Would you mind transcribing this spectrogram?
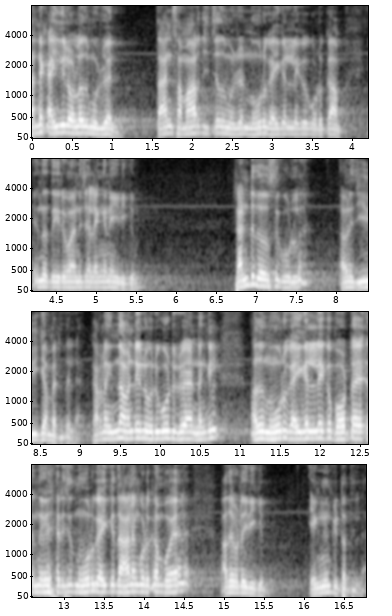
തന്റെ കയ്യിലുള്ളത് മുഴുവൻ താൻ സമാർജിച്ചത് മുഴുവൻ നൂറ് കൈകളിലേക്ക് കൊടുക്കാം എന്ന് തീരുമാനിച്ചാൽ എങ്ങനെയിരിക്കും? രണ്ട് ദിവസം കൂടുതൽ അവന് ജീവിക്കാൻ പറ്റത്തില്ല. കാരണം ഇന്ന് അവന്റെ കയ്യിൽ ഒരു കോടി രൂപ ഉണ്ടെങ്കിൽ അത് നൂറ് കൈകളിലേക്ക് പോട്ടെ എന്ന് വിചാരിച്ച് നൂറ് കൈക്ക് ദാനം കൊടുക്കാൻ പോയാൽ അതെവിടെ ഇരിക്കും? എങ്ങും കിട്ടത്തില്ല.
